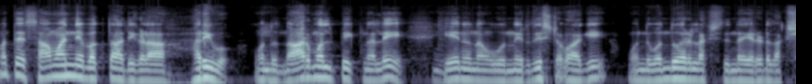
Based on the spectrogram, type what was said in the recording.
ಮತ್ತು ಸಾಮಾನ್ಯ ಭಕ್ತಾದಿಗಳ ಹರಿವು ಒಂದು ನಾರ್ಮಲ್ ಪೀಕ್ನಲ್ಲಿ ಏನು ನಾವು ನಿರ್ದಿಷ್ಟವಾಗಿ ಒಂದು ಒಂದೂವರೆ ಲಕ್ಷದಿಂದ ಎರಡು ಲಕ್ಷ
